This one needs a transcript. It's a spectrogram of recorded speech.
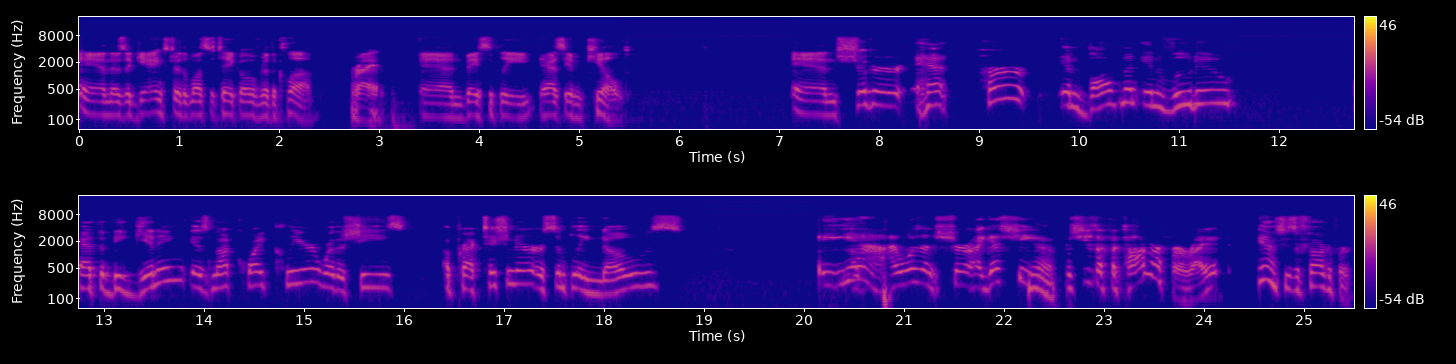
and there's a gangster that wants to take over the club Right. and basically has him killed. And Sugar, ha- her involvement in voodoo at the beginning is not quite clear whether she's a practitioner or simply knows. Yeah, I wasn't sure. I guess she, Yeah. she's a photographer, right? Yeah, she's a photographer.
